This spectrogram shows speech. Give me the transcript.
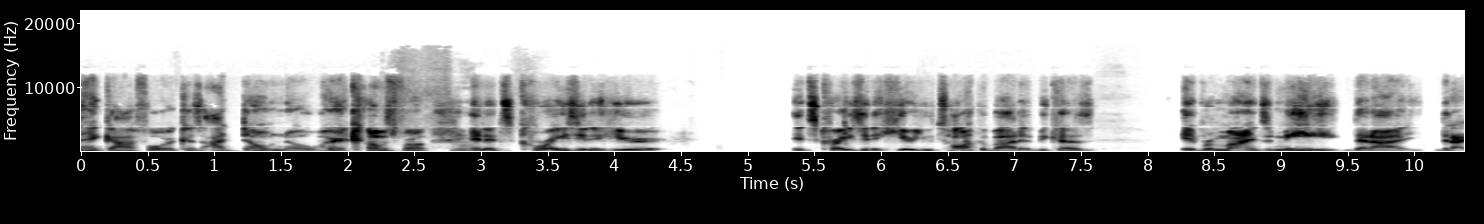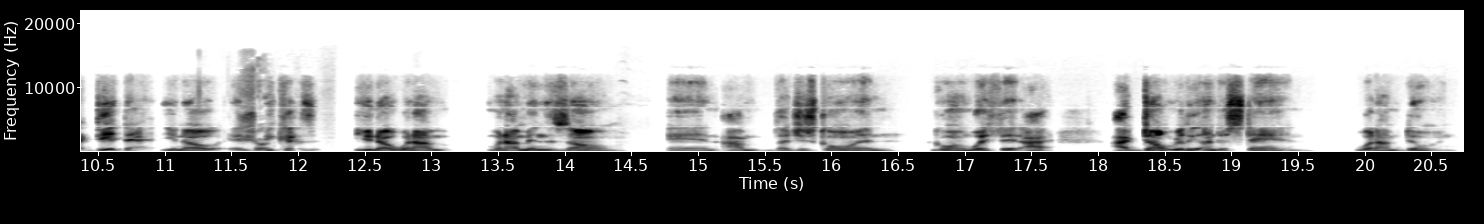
thank God for it because I don't know where it comes from, hmm. and it's crazy to hear. It's crazy to hear you talk about it because it reminds me that I that I did that, you know, sure. because you know when I'm when I'm in the zone and I'm just going going with it, I I don't really understand what I'm doing,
